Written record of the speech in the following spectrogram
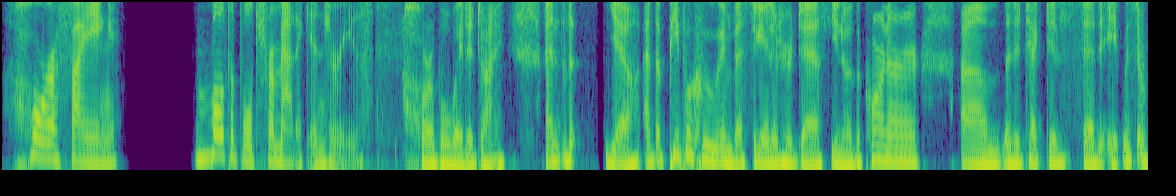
horrifying, multiple traumatic injuries. Horrible way to die. And the, yeah, and the people who investigated her death, you know, the coroner, um, the detectives said it was a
